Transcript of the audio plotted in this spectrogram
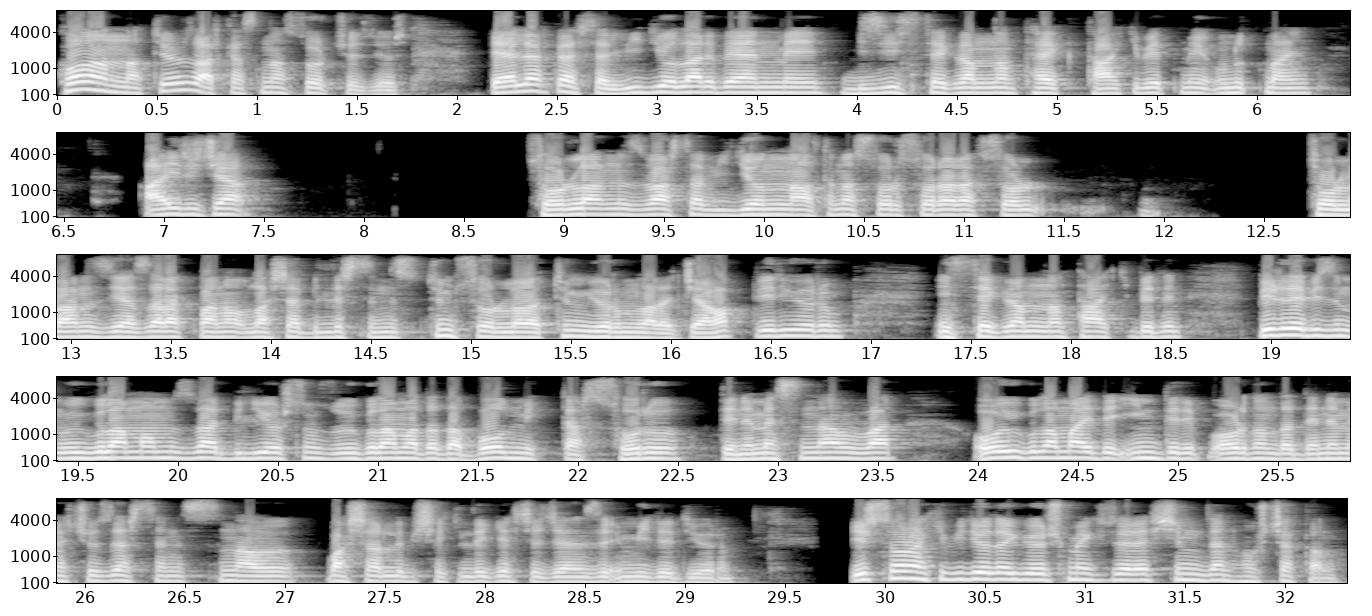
Konu anlatıyoruz. Arkasından soru çözüyoruz. Değerli arkadaşlar videoları beğenmeyi, bizi Instagram'dan ta takip etmeyi unutmayın. Ayrıca sorularınız varsa videonun altına soru sorarak sor sorularınızı yazarak bana ulaşabilirsiniz. Tüm sorulara, tüm yorumlara cevap veriyorum. Instagram'dan takip edin. Bir de bizim uygulamamız var. Biliyorsunuz uygulamada da bol miktar soru, deneme sınavı var. O uygulamayı da indirip oradan da deneme çözerseniz sınavı başarılı bir şekilde geçeceğinizi ümit ediyorum. Bir sonraki videoda görüşmek üzere. Şimdiden hoşçakalın.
